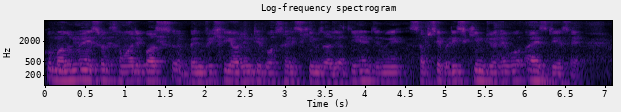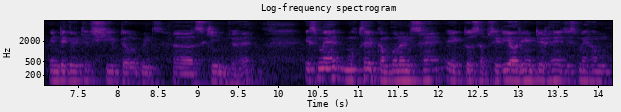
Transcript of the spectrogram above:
को मालूम है, इस वक्त हमारे पास बेनिफिशरी ओरिएंटेड बहुत सारी स्कीम्स आ जाती हैं, जिनमें सबसे बड़ी स्कीम जो है वो आई है इंटीग्रेटेड शीप डेवलपमेंट स्कीम जो है। इसमें मुख्तलिफ़ कंपोनेंट्स हैं। एक तो सब्सिडी ओरिएंटेड है, जिसमें हम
